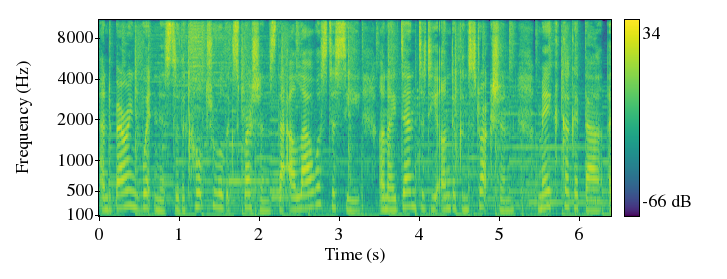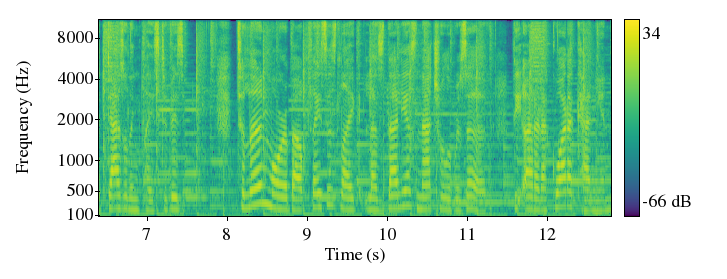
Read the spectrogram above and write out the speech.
and bearing witness to the cultural expressions that allow us to see an identity under construction, make Caquetá a dazzling place to visit. To learn more about places like Las Dalias Natural Reserve, the Araracuara Canyon,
